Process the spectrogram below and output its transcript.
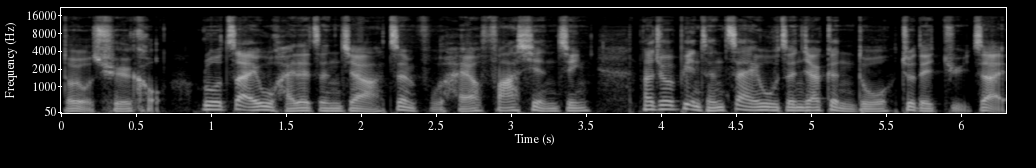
都有缺口。若债务还在增加，政府还要发现金，那就会变成债务增加更多，就得举债。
